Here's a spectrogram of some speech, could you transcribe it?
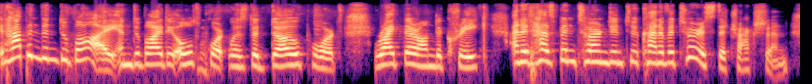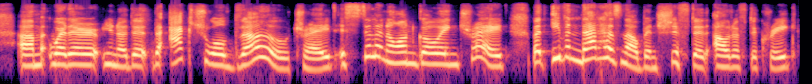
It happened in Dubai. In Dubai, the old hmm. port was the dhow port right there on the creek, and it has been turned into kind of a tourist attraction um, where there, you know, the, the actual though trade is still an ongoing trade, but even that has now been shifted out of the creek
